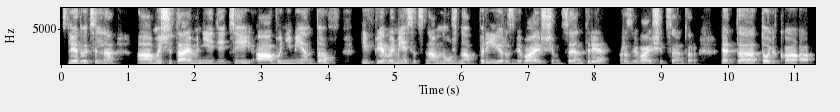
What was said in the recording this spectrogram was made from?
Следовательно, а, мы считаем не детей, а абонементов. И в первый месяц нам нужно при развивающем центре, развивающий центр, это только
